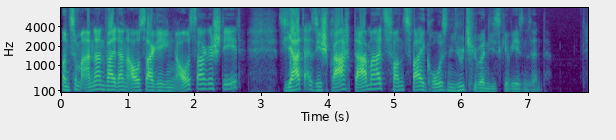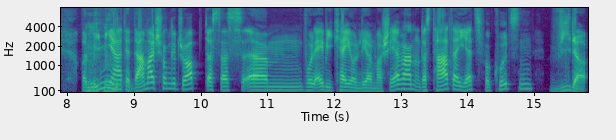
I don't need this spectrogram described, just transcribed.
und zum anderen, weil dann Aussage gegen Aussage steht. Sie, hat, sie sprach damals von zwei großen YouTubern, die es gewesen sind. Und Mimi mhm. hatte damals schon gedroppt, dass das ähm, wohl ABK und Leon Mascher waren. Und das tat er jetzt vor kurzem wieder.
